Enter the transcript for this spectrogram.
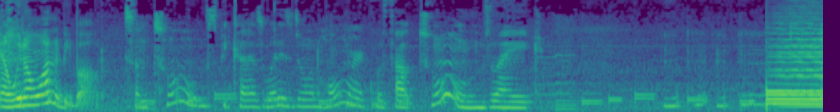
And we don't want to be bald. Some tunes because what is doing homework without tunes? Like... Mm -mm -mm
